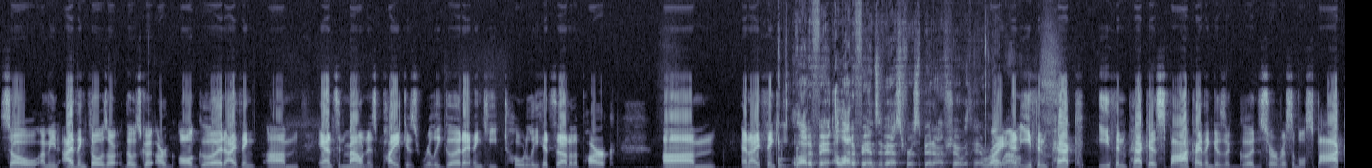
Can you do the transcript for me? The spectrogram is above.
so I mean, I think those are those good, are all good. I think um, Anson Mount as Pike is really good. I think he totally hits it out of the park. Um, and I think a lot of fan, a lot of fans have asked for a spin-off show with him. Right, oh, wow. and Ethan Peck, Ethan Peck as Spock, I think is a good, serviceable Spock.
